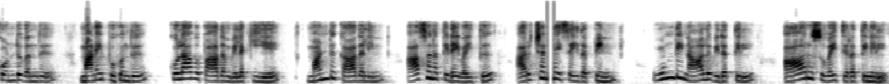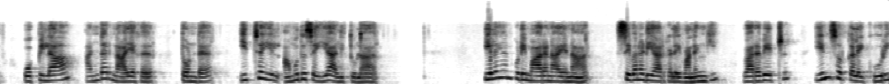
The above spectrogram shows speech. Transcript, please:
கொண்டு வந்து மனை புகுந்து குலாவு பாதம் விளக்கியே மண்டு காதலின் ஆசனத்திடை வைத்து அர்ச்சனை செய்த பின் உண்டி நாலு விதத்தில் ஆறு சுவை திறத்தினில் ஒப்பிலா அண்டர் நாயகர் தொண்டர் இச்சையில் அமுது செய்ய அளித்துள்ளார். இளையான்குடி மாறநாயனார் சிவனடியார்களை வணங்கி வரவேற்று இன்சொற்களை கூறி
